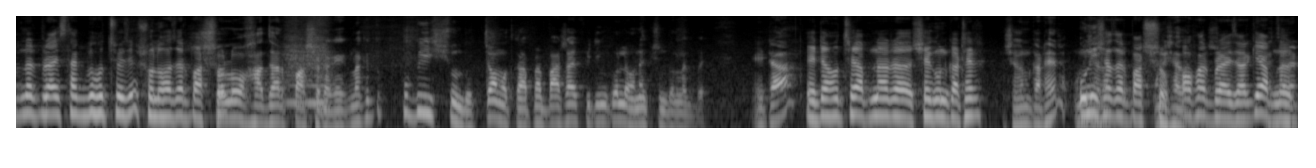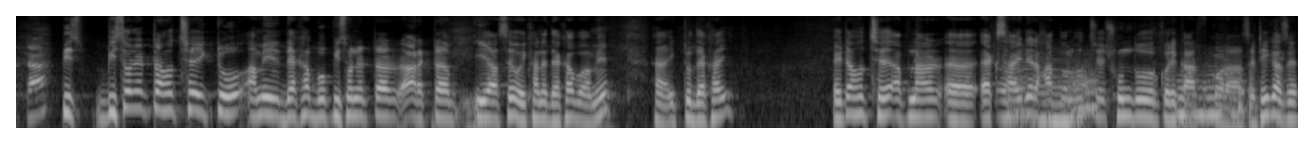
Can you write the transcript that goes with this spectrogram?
আপনার প্রাইস থাকবে হচ্ছে যে ষোলো হাজার পাঁচশো। ষোলো হাজার পাঁচশো টাকা। এগুলো কিন্তু খুবই সুন্দর চমৎকার। আপনার বাসায় ফিটিং করলে অনেক সুন্দর লাগবে। এটা? এটা হচ্ছে আপনার সেগুন কাঠের। সেগুন কাঠের। উনিশ হাজার পাঁচশো। 19,500 অফার প্রাইস আর কি আপনার পিছ- পিছনেরটা হচ্ছে একটু আমি দেখাবো পিছনেরটার আর একটা ইয়ে আছে ওইখানে দেখাবো আমি। হ্যাঁ একটু দেখাই। এটা হচ্ছে আপনার এক সাইডের হাতল হচ্ছে সুন্দর করে কার্ভ করা আছে ঠিক আছে?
